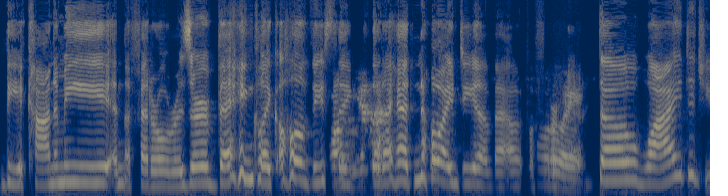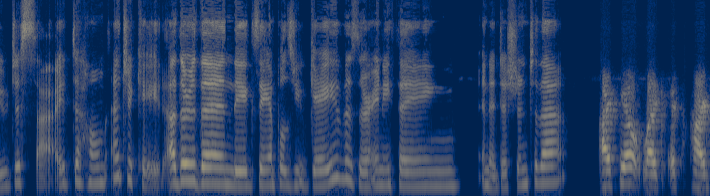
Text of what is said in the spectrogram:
the economy and the Federal Reserve Bank, like all of these Oh, things yeah. that I had no idea about before. Totally. So, why did you decide to home educate? Other than the examples you gave, is there anything in addition to that? I feel like it's hard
